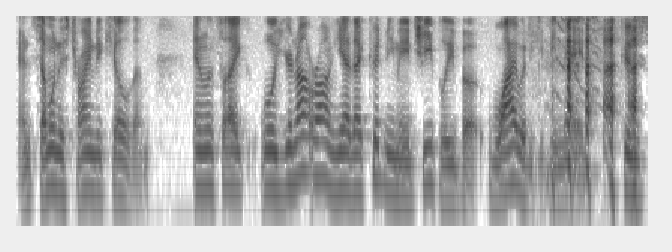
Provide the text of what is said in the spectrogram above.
and someone is trying to kill them. And it's like, well, you're not wrong. Yeah, that could be made cheaply, but why would it be made? Because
